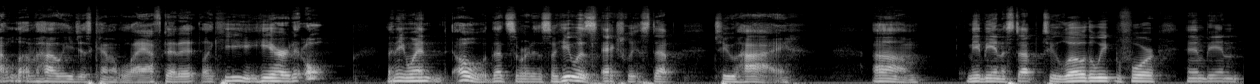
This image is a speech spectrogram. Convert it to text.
I love how he just kind of laughed at it. Like he he heard it. Oh, then he went. Oh, that's where it is. So he was actually a step too high. Um, me being a step too low the week before, him being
